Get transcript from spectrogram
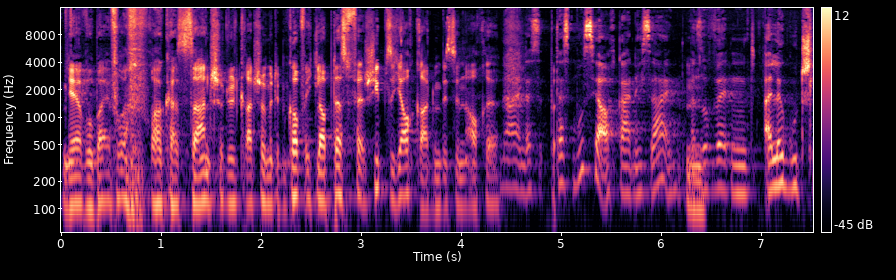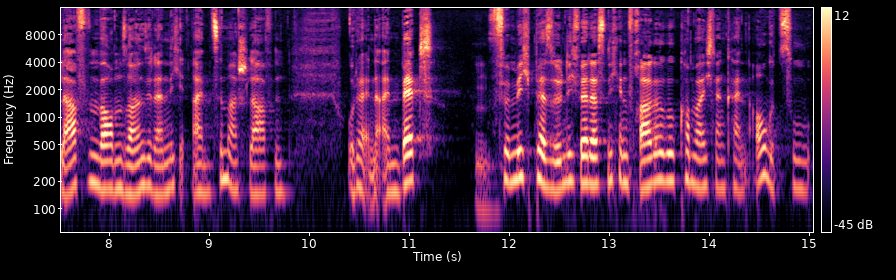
ja, wobei Frau, Frau Kastan schüttelt gerade schon mit dem Kopf. Ich glaube, das verschiebt sich auch gerade ein bisschen auch. Äh Nein, das, das, muss ja auch gar nicht sein. Mhm. Also wenn alle gut schlafen, warum sollen sie dann nicht in einem Zimmer schlafen oder in einem Bett? Mhm. Für mich persönlich wäre das nicht in Frage gekommen, weil ich dann kein Auge zu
